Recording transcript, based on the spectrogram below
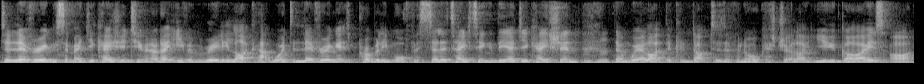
delivering some education to you, and I don't even really like that word delivering, it's probably more facilitating the education, then we're like the conductors of an orchestra. Like, you guys are,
